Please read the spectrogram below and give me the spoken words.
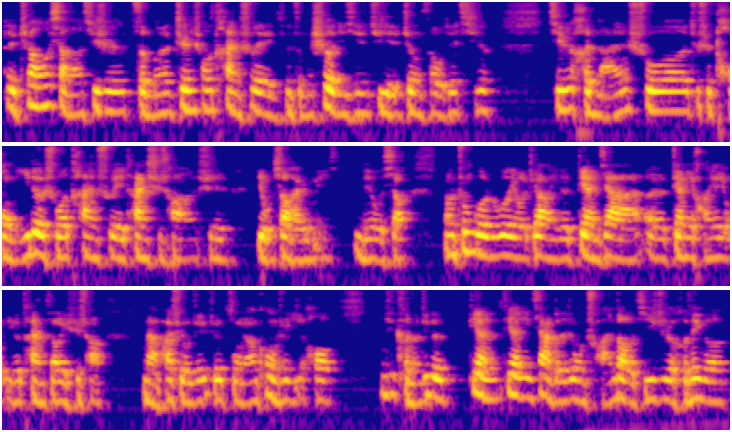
对，这让我想到，其实怎么征收碳税，就怎么设计一些具体的政策。我觉得其实其实很难说，就是统一的说碳税、碳市场是有效还是没没有效。那中国如果有这样一个电价，呃，电力行业有一个碳交易市场，哪怕是有这这总量控制以后，你可能这个电电力价格的这种传导机制和那个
